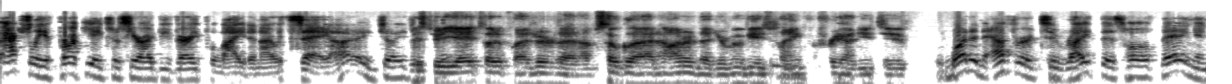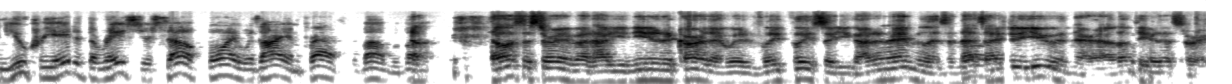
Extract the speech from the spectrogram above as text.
Actually, if Brock Yates was here, I'd be very polite and I would say I enjoyed. Mr. Yates, what a pleasure that I'm so glad and honored that your movie is playing for free on YouTube. What an effort to write this whole thing, and you created the race yourself. Boy, was I impressed. Blah blah blah. Tell us the story about how you needed a car that would fleet police, so you got an ambulance, and that's Oh. actually you in there. I'd love to hear that story.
